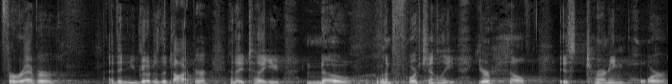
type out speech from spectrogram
forever. And then you go to the doctor and they tell you, no, unfortunately, your health is turning poor.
